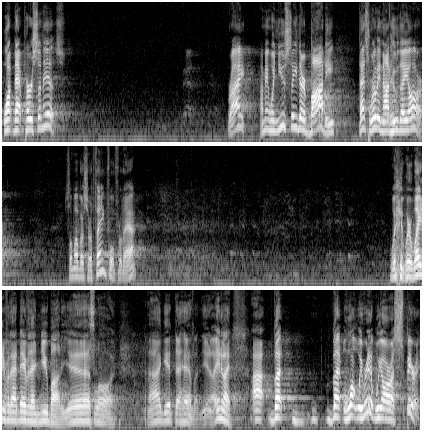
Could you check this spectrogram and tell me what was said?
what that person is. Right? I mean, when you see their body, that's really not who they are. Some of us are thankful for that. We're waiting for that day for that new body. Yes, Lord. And I get to heaven. You know. Anyway, uh, but but what we really we are a spirit.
